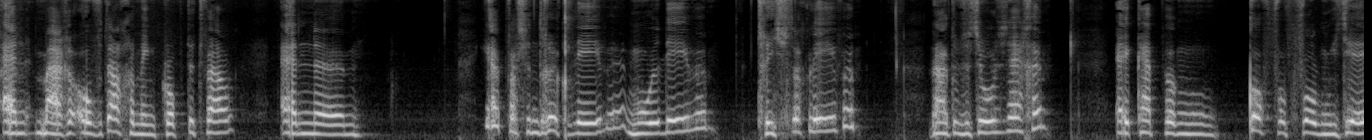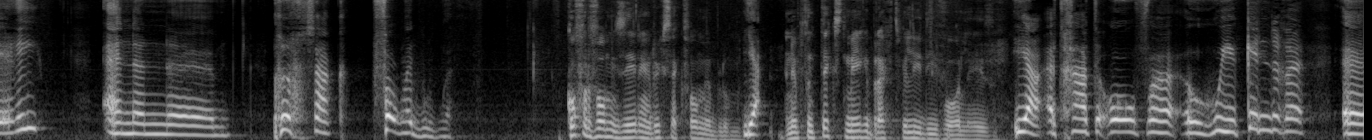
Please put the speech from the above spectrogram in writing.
En, maar over het algemeen klopt het wel. En uh, ja, het was een druk leven, een mooi leven, triestig leven. Laten we zo zeggen. Ik heb een koffer vol miserie en een uh, rugzak vol met bloemen. Koffer vol miserie en rugzak vol met bloemen. Ja. En u hebt een tekst meegebracht, wil je die voorlezen? Ja, het gaat over hoe je kinderen uh,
